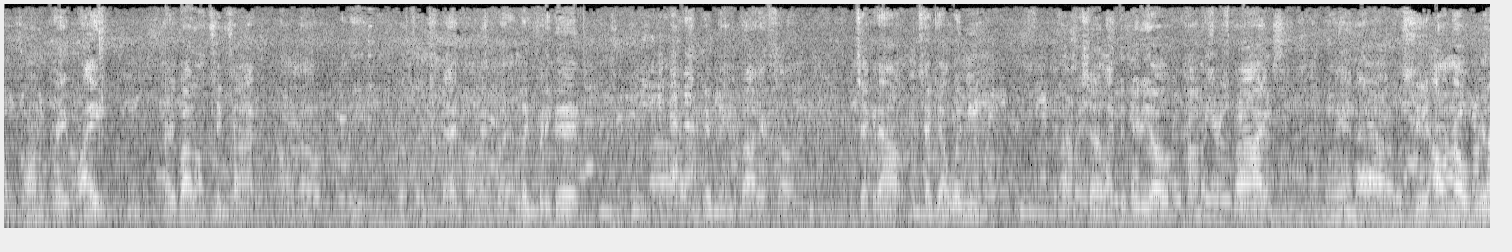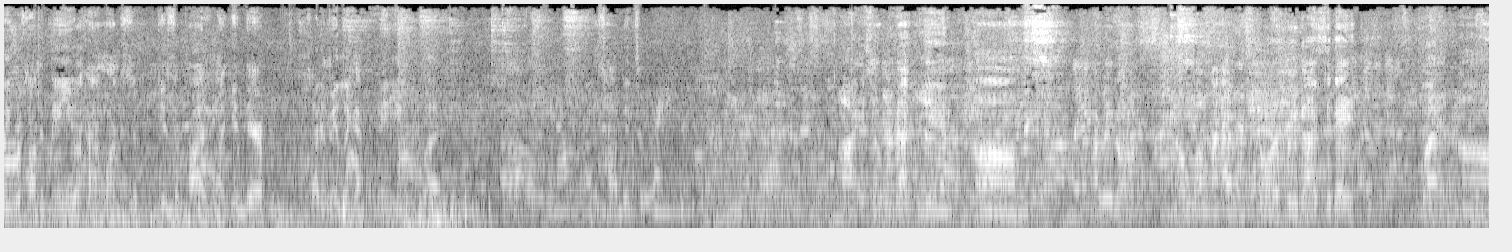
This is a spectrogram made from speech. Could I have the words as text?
I'm going to Great White. Everybody on TikTok. I don't know really what to expect from it, but it looked pretty good. Uh, I heard some good things about it, so check it out. Check y'all with me. Uh, make sure to like the video, comment, subscribe, and uh, we'll see. I don't know really what's on the menu. I kind of wanted to get surprised when I get there, so I didn't really look at the menu, but uh, let's hop into it. All right, so we're back again. Um, I really don't know what I'm gonna have in store for you guys today, but um,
